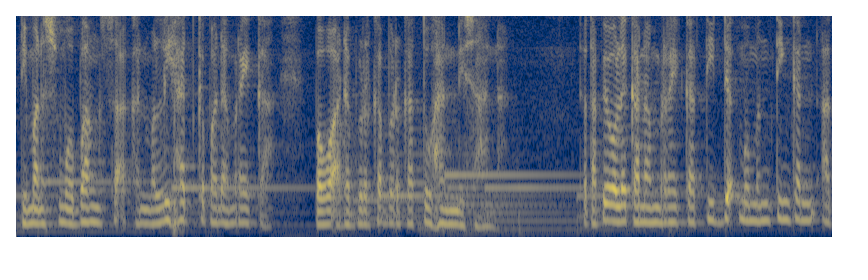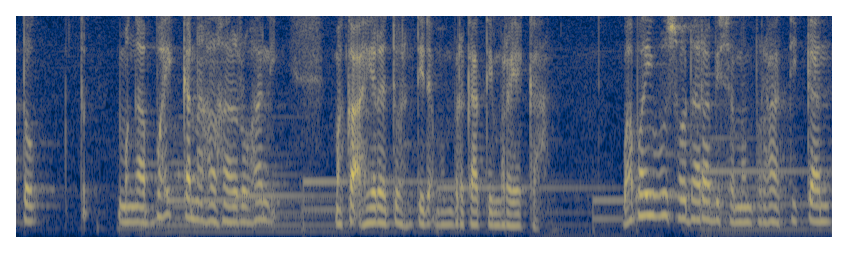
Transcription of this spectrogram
di mana semua bangsa akan melihat kepada mereka bahwa ada berkat-berkat Tuhan di sana. Tetapi oleh karena mereka tidak mementingkan atau mengabaikan hal-hal rohani, maka akhirnya Tuhan tidak memberkati mereka. Bapak Ibu Saudara bisa memperhatikan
